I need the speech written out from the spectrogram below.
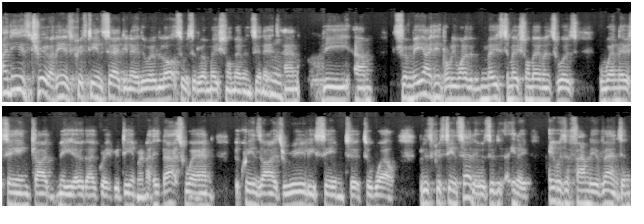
I think it's true. I think, as Christine said, you know, there were lots of sort of emotional moments in it. Mm-hmm. And the, um, for me, I think probably one of the most emotional moments was when they were singing "Guide Me, O Thou Great Redeemer," and I think that's when the Queen's eyes really seemed to to well. But as Christine said, it was a, you know it was a family event, and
